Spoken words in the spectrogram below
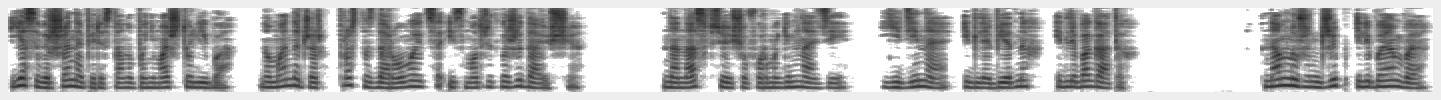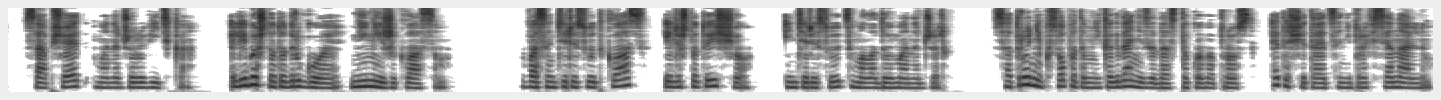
я совершенно перестану понимать что-либо, но менеджер просто здоровается и смотрит выжидающе. На нас все еще форма гимназии, единая и для бедных, и для богатых. «Нам нужен джип или БМВ», — сообщает менеджеру Витька. «Либо что-то другое, не ниже классом». «Вас интересует класс или что-то еще?» — интересуется молодой менеджер. Сотрудник с опытом никогда не задаст такой вопрос. Это считается непрофессиональным.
